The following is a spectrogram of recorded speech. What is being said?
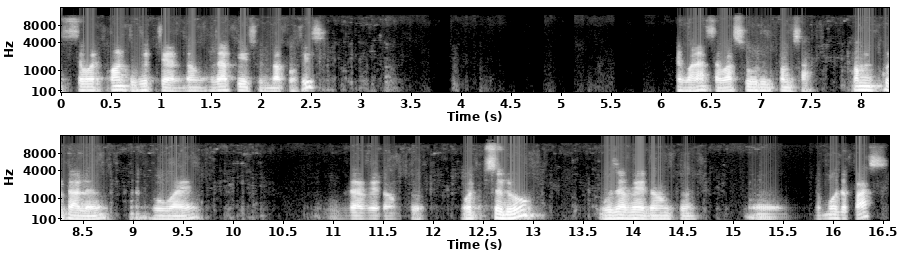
C'est votre, compte virtuel. Donc, vous appuyez sur back office. Et voilà, ça va s'ouvrir comme ça. Comme tout à l'heure, vous voyez, vous avez donc votre pseudo, vous avez donc euh, le mot de passe.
